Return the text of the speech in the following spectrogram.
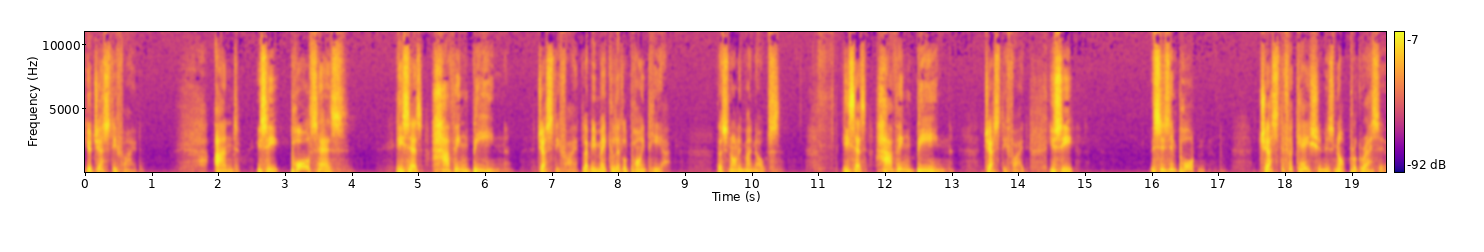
You're justified. And you see, Paul says, he says, having been justified. Let me make a little point here that's not in my notes. He says, having been justified. You see, this is important. Justification is not progressive.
